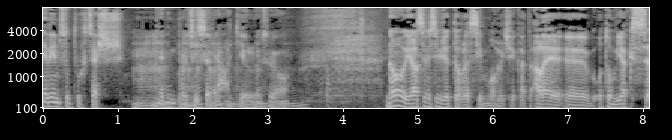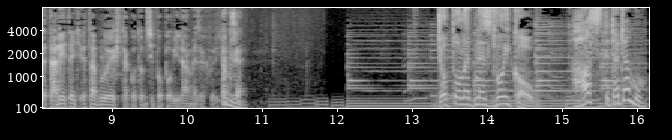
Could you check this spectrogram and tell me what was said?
nevím, co tu chceš, mm, nevím, proč jsi se vrátil. Mm, jo. No, já si myslím, že tohle si mohl čekat, ale e, o tom, jak se tady teď etabluješ, tak o tom si popovídáme za chvíli. Dobře. Dopoledne s dvojkou. Host do domu.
